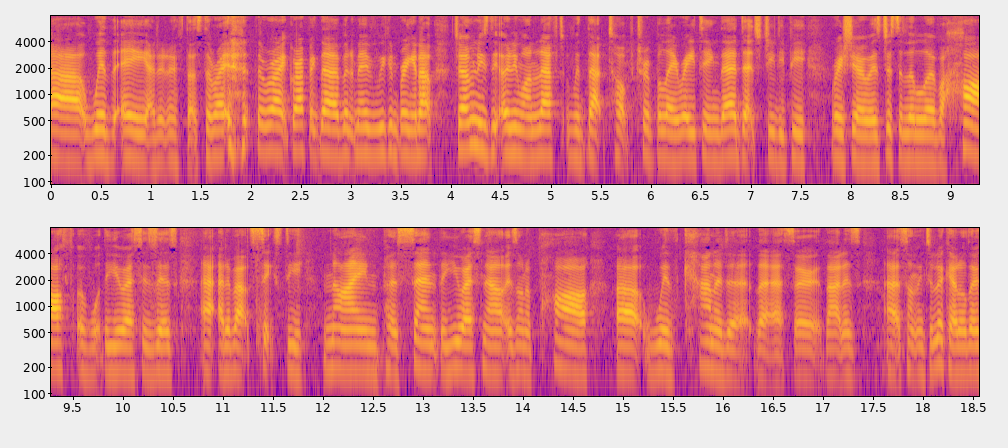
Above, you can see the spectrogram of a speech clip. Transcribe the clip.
uh, with a, I don't know if that's the right, the right graphic there, but maybe we can bring it up. Germany's the only one left with that top AAA rating. Their debt to GDP ratio is just a little over half of what the US's is uh, at about 69%. The US now is on a par uh, with Canada there. So that is uh, something to look at. Although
